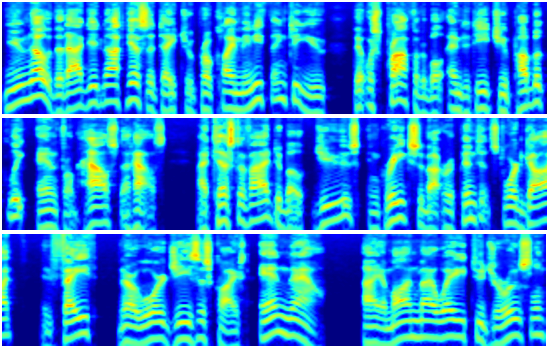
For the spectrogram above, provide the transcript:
you know that I did not hesitate to proclaim anything to you that was profitable and to teach you publicly and from house to house. I testified to both Jews and Greeks about repentance toward God and faith in our Lord Jesus Christ. And now I am on my way to Jerusalem,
